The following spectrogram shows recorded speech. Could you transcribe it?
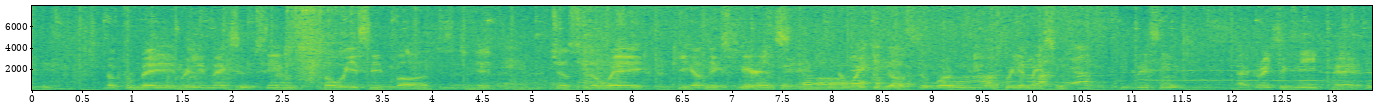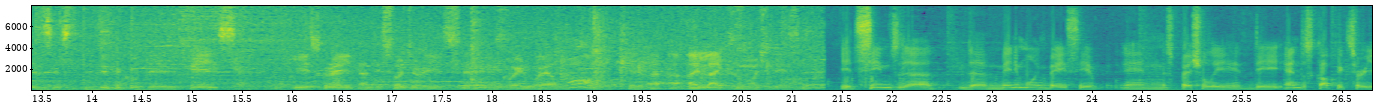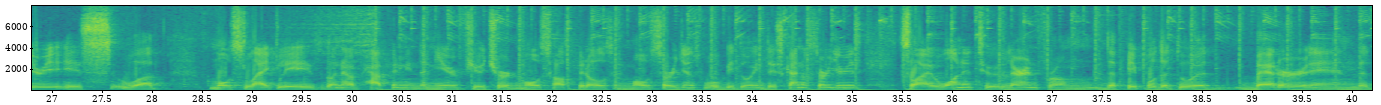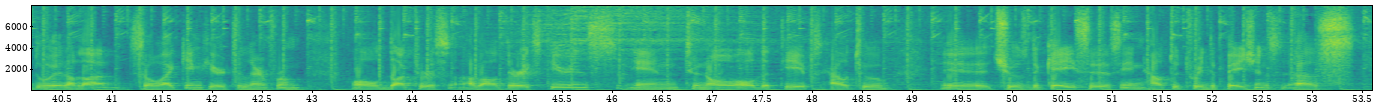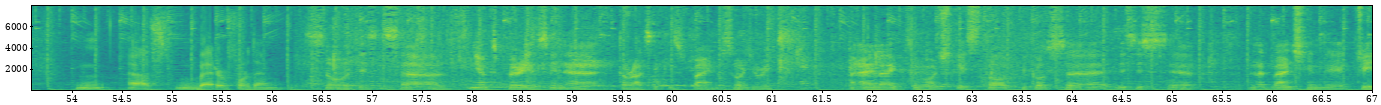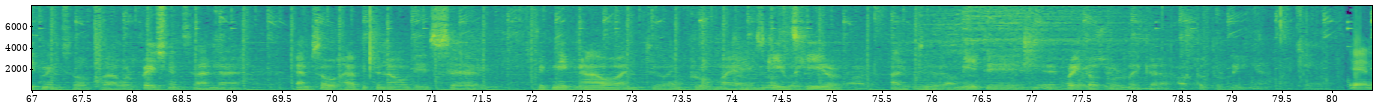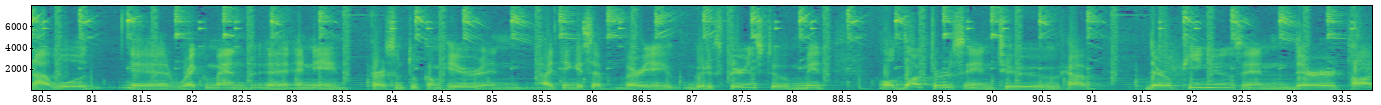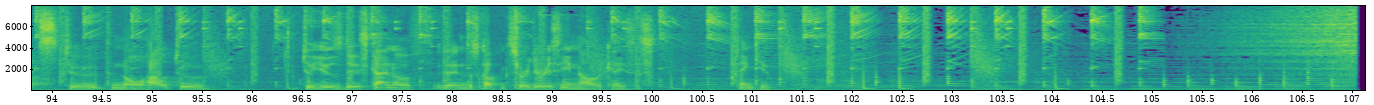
Dr. Bae really makes it seem so easy, but it just the way he has the experience and the way he does the work was really amazing. Amazing, a great technique. Uh, it's, it's the difficulty case. He is great, and the surgery is uh, going well. I, I, like so much this. It seems that the minimal invasive and especially the endoscopic surgery is what most likely it's going to happen in the near future. Most hospitals and most surgeons will be doing this kind of surgeries. So I wanted to learn from the people that do it better and that do it a lot. So I came here to learn from all doctors about their experience and to know all the tips, how to uh, choose the cases and how to treat the patients as as better for them. So this is a new experience in thoracic spine surgery and I like to watch this talk because uh, this is uh, an advance in the treatments of our patients and uh, I'm so happy to know this uh, technique now and to improve my skills here and to meet a, a great doctor like uh, Dr. Lee and I would uh, recommend uh, any person to come here and I think it's a very good experience to meet all doctors and to have their opinions and their thoughts to, to know how to to use this kind of endoscopic surgeries in our cases. Thank you.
